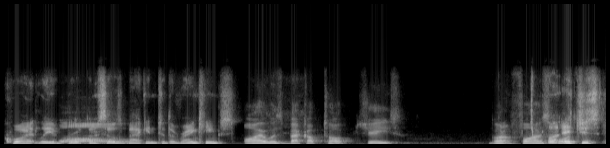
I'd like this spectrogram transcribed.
quietly have brought themselves back into the rankings. I was back up top. Jeez. Gone up five But spots. it just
